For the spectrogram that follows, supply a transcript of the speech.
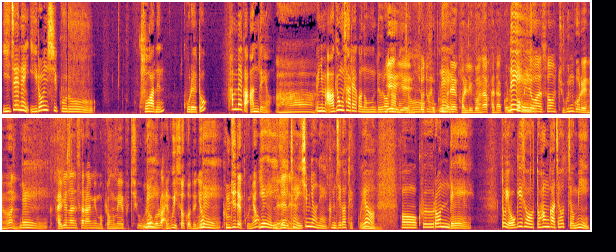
이제는 이런 식으로 구하는 고래도 판매가 안 돼요. 아. 왜냐면 악용 사례가 너무 늘어나면서. 예, 예. 저도 뭐 그물에 네. 걸리거나 바닷가로 네. 떠밀려와서 죽은 고래는 네. 발견한 사람이 뭐 경매에 붙이고 그런 네. 걸로 알고 있었거든요. 네. 금지됐군요. 예, 이게 네네. 2020년에 금지가 됐고요. 음. 어, 그런데 또 여기서 또 한 가지 허점이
